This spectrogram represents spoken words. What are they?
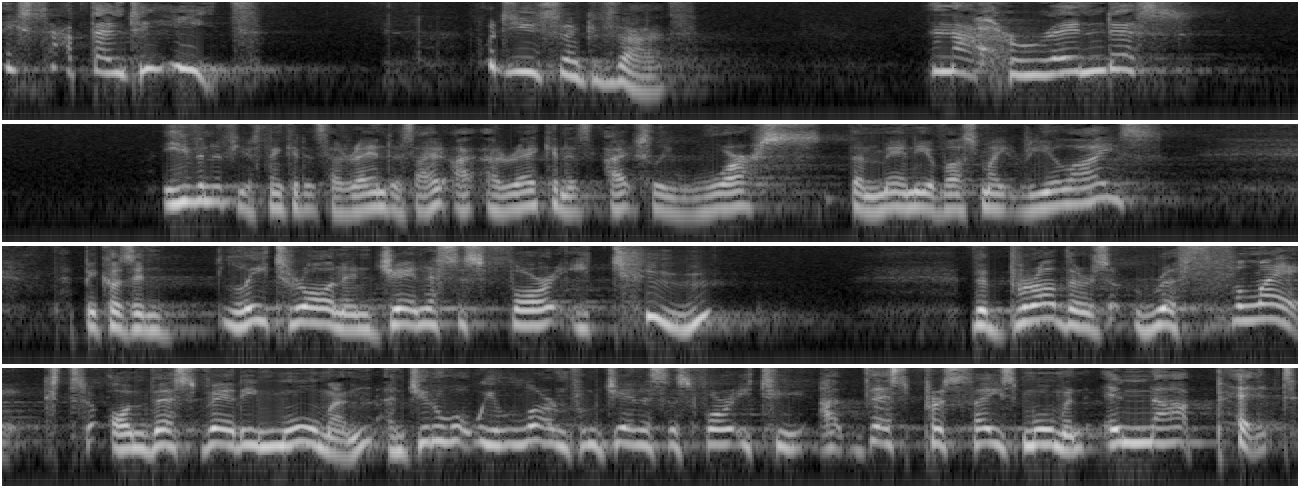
They sat down to eat. What do you think of that? Isn't that horrendous? Even if you're thinking it's horrendous, I, I reckon it's actually worse than many of us might realize. Because in, later on in Genesis 42, the brothers reflect on this very moment. And do you know what we learn from Genesis 42? At this precise moment, in that pit,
